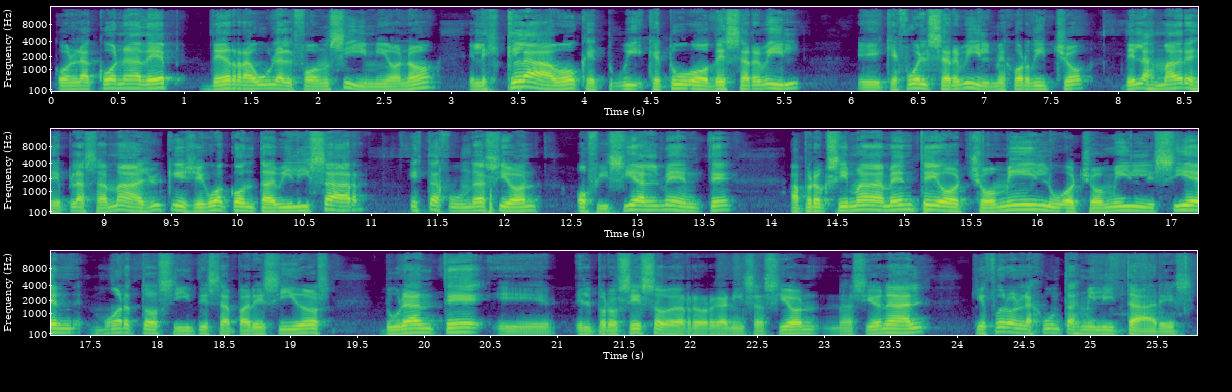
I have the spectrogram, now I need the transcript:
con la CONADEP de Raúl Alfonsimio, ¿no? El esclavo que, que tuvo de Servil, eh, que fue el Servil, mejor dicho, de las Madres de Plaza Mayo y que llegó a contabilizar esta fundación oficialmente aproximadamente 8.000 u 8.100 muertos y desaparecidos durante eh, el proceso de reorganización nacional, que fueron las juntas militares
